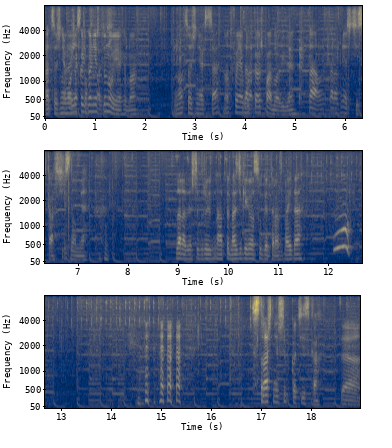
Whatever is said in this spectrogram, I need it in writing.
A coś nie Ale może jakoś go nie stunuje chyba. No coś nie chce. No twoja Zaraz. budka już padła, widzę. Tak, zaraz mnie ściska, ścisnął mnie. zaraz jeszcze dru- na, te- na dzikiego sługę teraz wejdę. Strasznie szybko ciska. Ta.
